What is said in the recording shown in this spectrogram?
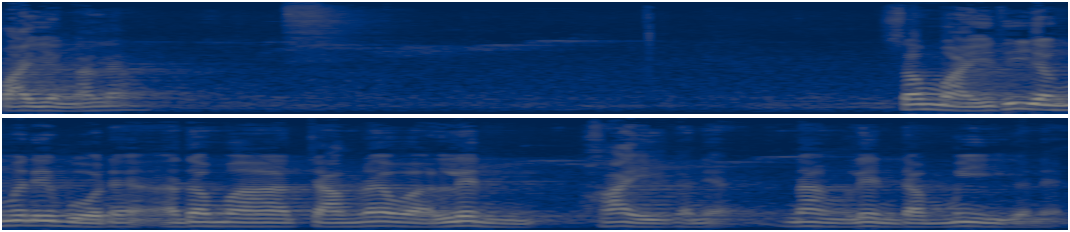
ไปอย่างนั้นแล้ว สมัยที่ยังไม่ได้บวชเนี่ยอาตมาจำได้ว่าเล่นไพ่กันเนี่ย นั่งเล่นดัมมี่กันเนี่ย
